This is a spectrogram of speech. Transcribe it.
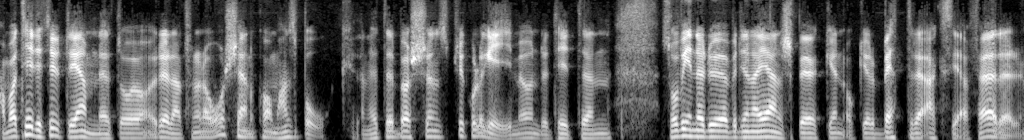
Han var tidigt ute i ämnet och redan för några år sedan kom hans bok. Den heter Börsens psykologi med undertiteln Så vinner du över dina hjärnspöken och gör bättre aktieaffärer.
